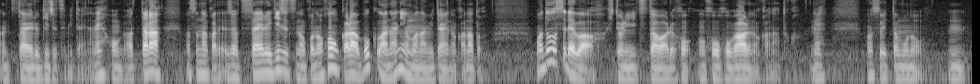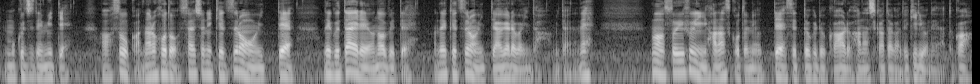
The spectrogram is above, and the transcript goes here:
伝える技術みたいなね本があったら、まあ、その中でじゃあ伝える技術のこの本から僕は何を学びたいのかなと、まあ、どうすれば人に伝わる方法があるのかなとかね、まあ、そういったものを、うん、目次で見てあそうかなるほど。最初に結論を言ってで具体例を述べてで結論言ってあげればいいんだみたいなね。まあそういうふうに話すことによって説得力ある話し方ができるよねだとか、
